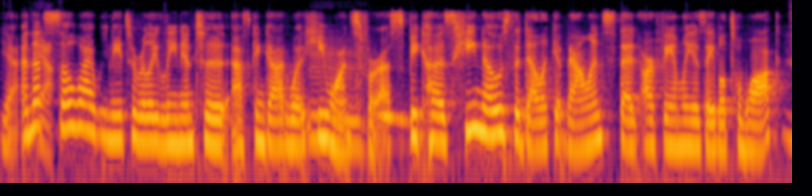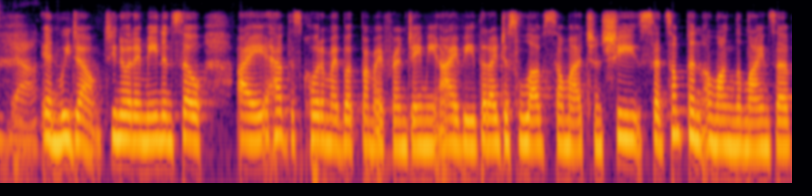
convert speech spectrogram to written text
Yeah, and that's Yeah. so why we need to really lean into asking God what He mm. wants for us because He knows the delicate balance that our family is able to walk. Yeah. And we don't. You know what I mean? And so I have this quote in my book by my friend Jamie Ivey that I just love so much. And she said something along the lines of,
